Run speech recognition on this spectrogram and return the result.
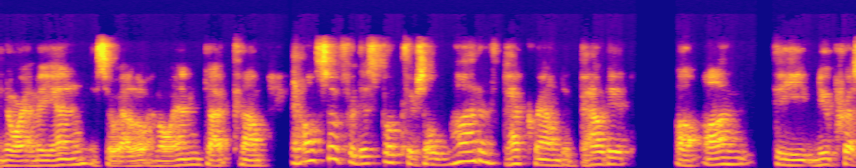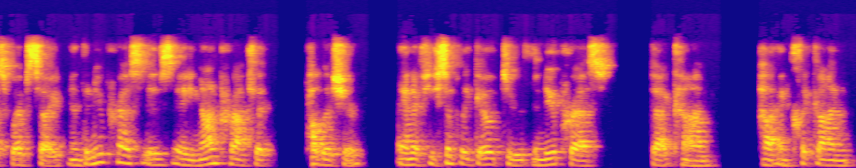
N-O-R-M-A-N, S-O-L-O-M-O-N.com. And also for this book, there's a lot of background about it uh, on the New Press website. And the New Press is a nonprofit publisher. And if you simply go to thenewpress.com uh, and click on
